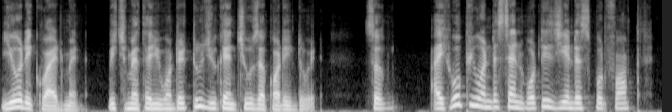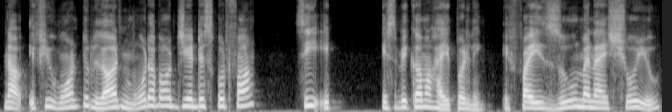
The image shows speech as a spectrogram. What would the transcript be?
your requirement. Which method you wanted to, you can choose according to it. So I hope you understand what is G underscore form. Now, if you want to learn more about G underscore form, see it, it's become a hyperlink. If I zoom and I show you,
